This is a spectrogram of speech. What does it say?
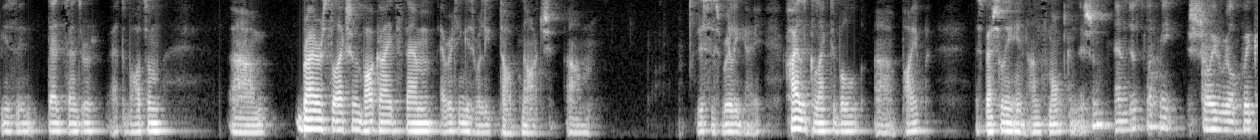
is in dead center at the bottom. Um, briar selection, vulcanite stem, everything is really top notch. Um, this is really a highly collectible uh, pipe, especially in unsmoked condition. And just let me show you real quick.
